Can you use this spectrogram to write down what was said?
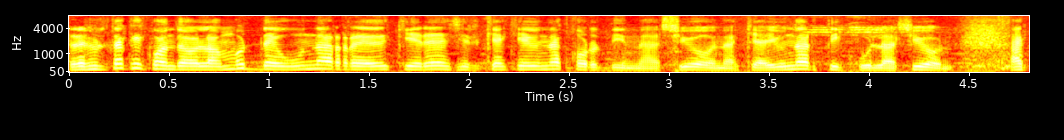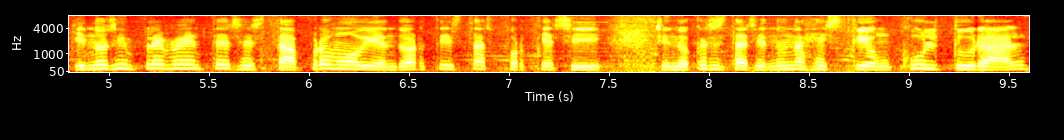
Resulta que cuando hablamos de una red quiere decir que aquí hay una coordinación, aquí hay una articulación. Aquí no simplemente se está promoviendo artistas porque sí, sino que se está haciendo una gestión cultural,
